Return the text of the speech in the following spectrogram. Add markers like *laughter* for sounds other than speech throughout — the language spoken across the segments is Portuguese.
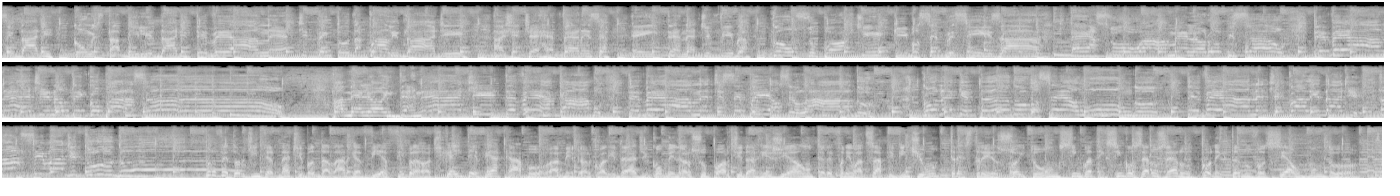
Velocidade com estabilidade. TVA Net tem toda a qualidade. A gente é referência em internet fibra com o suporte que você precisa. É a sua melhor opção. TVA Net não tem comparação. A melhor internet, TV a cabo, TVA Net sempre ao seu lado. Provedor de internet banda larga via fibra ótica e TV a cabo. A melhor qualidade com o melhor suporte da região. Telefone WhatsApp 21 3381 5500. Conectando você ao mundo.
